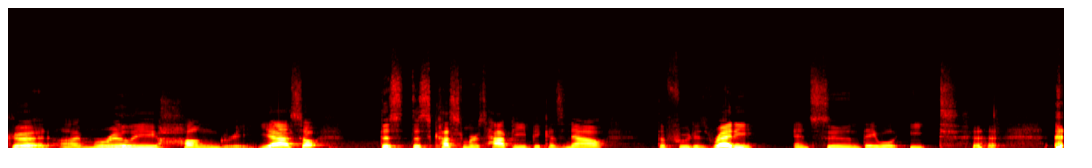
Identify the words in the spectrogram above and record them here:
Good, I'm really hungry. Yeah, so this, this customer is happy because now the food is ready and soon they will eat.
